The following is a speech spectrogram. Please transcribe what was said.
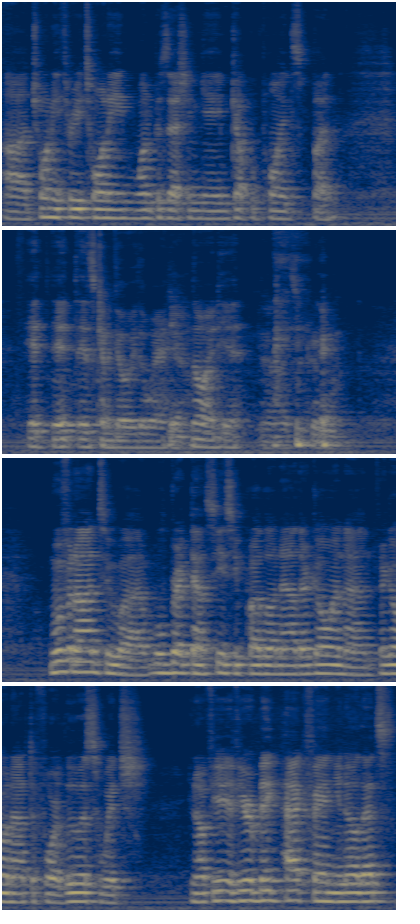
uh, 23-20, one possession game, couple points, but it, it it's gonna go either way. Yeah. No idea. Yeah, that's a good one. Moving on to uh, we'll break down CSU Pueblo now. They're going uh, they're going out to Fort Lewis, which you know if you if you're a big Pack fan, you know that's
